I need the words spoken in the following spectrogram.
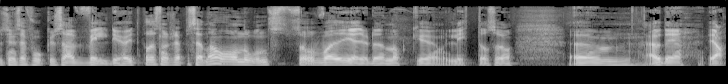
syns jeg fokuset er veldig høyt på det som skjer på scenen, og noen så varierer det nok uh, litt. og så um, er jo det ja,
